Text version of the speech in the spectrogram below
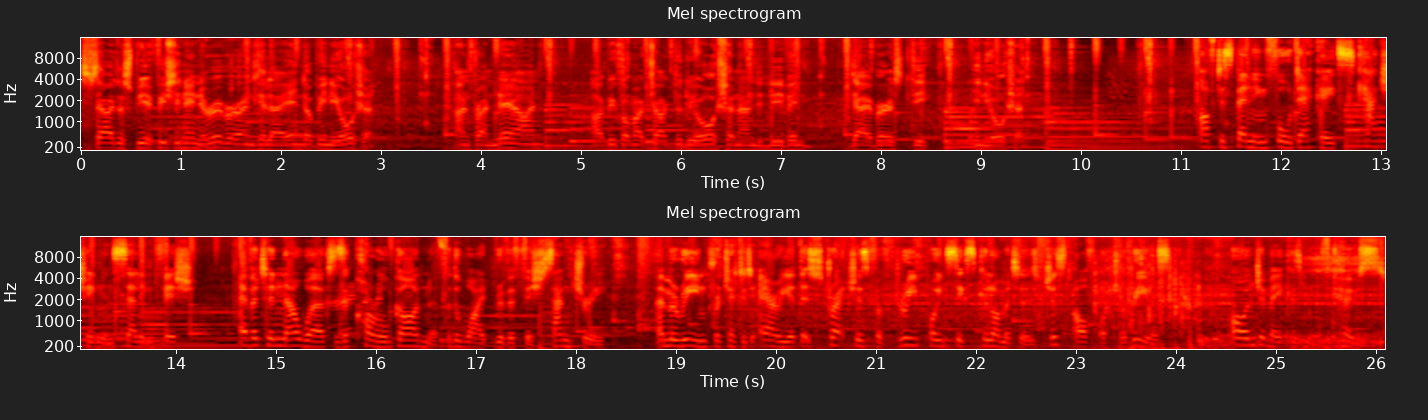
started spearfishing in the river until I end up in the ocean. and from then on, I become attracted to the ocean and the different diversity in the ocean. After spending four decades catching and selling fish, Everton now works as a coral gardener for the White River Fish Sanctuary, a marine protected area that stretches for 3.6 kilometers just off Ocho Rios on Jamaica's north coast.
